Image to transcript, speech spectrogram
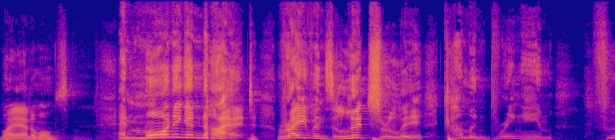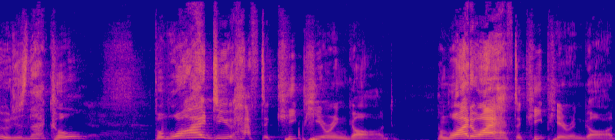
my animals. And morning and night, ravens literally come and bring him food. Isn't that cool? But why do you have to keep hearing God? And why do I have to keep hearing God?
